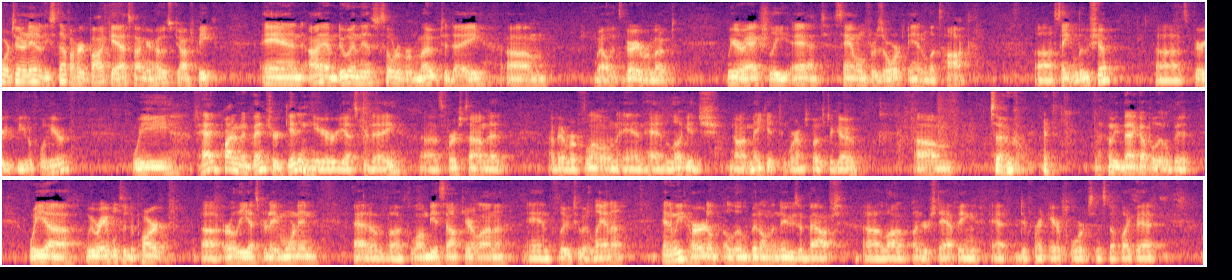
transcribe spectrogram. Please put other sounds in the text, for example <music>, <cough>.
for tuning in to the Stuff I Heard podcast. I'm your host, Josh Peek, and I am doing this sort of remote today. Um, well, it's very remote. We are actually at Sandals Resort in La Toc, uh, St. Lucia. Uh, it's very beautiful here. We had quite an adventure getting here yesterday. Uh, it's the first time that I've ever flown and had luggage not make it to where I'm supposed to go. Um, so <laughs> let me back up a little bit. We uh, we were able to depart uh, early yesterday morning out of uh, Columbia, South Carolina, and flew to Atlanta. And we'd heard a, a little bit on the news about uh, a lot of understaffing at different airports and stuff like that.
